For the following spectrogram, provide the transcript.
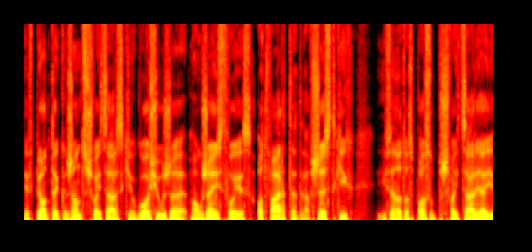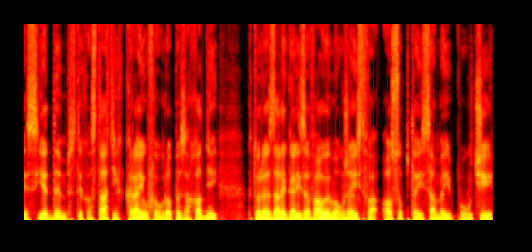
W piątek rząd szwajcarski ogłosił, że małżeństwo jest otwarte dla wszystkich i w ten oto sposób Szwajcaria jest jednym z tych ostatnich krajów Europy Zachodniej, które zalegalizowały małżeństwa osób tej samej płci.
